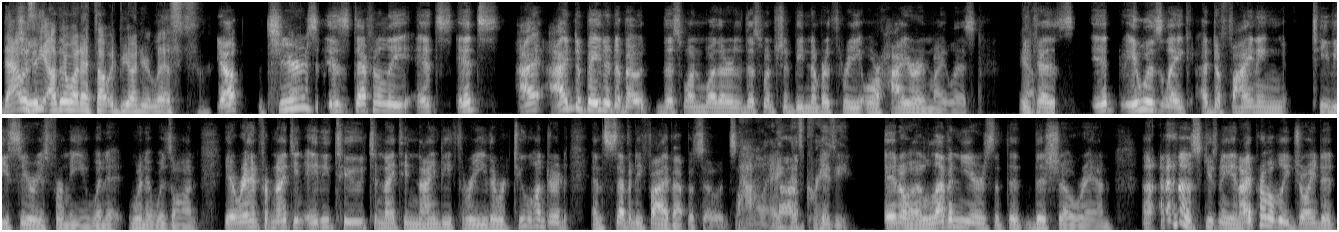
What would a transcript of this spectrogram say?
That was the other one I thought would be on your list. Yep, Cheers is definitely it's it's. I I debated about this one whether this one should be number three or higher in my list Yeah. because it it was like a defining TV series for me when it when it was on. It ran from 1982 to 1993. There were 275 episodes. Wow, eh? Um, That's crazy. you know 11 years that the, this show ran uh, excuse me and i probably joined it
